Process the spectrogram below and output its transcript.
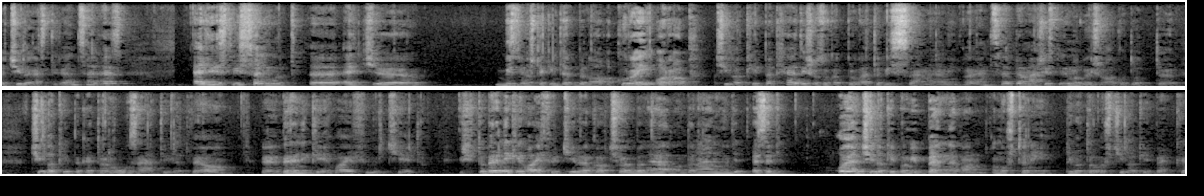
a csillagászati rendszerhez. Egyrészt visszanyúlt egy bizonyos tekintetben a korai arab csillagképekhez, és azokat próbálta visszaemelni a rendszerbe. Másrészt ő maga is alkotott csillagképeket, a rózát, illetve a Bereniké hajfürtjét. És itt a Bereniké hajfürtjével kapcsolatban elmondanám, hogy ez egy olyan csillagkép, ami benne van a mostani hivatalos csillagképek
